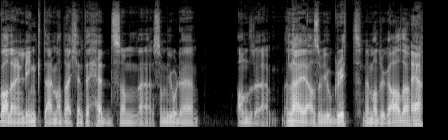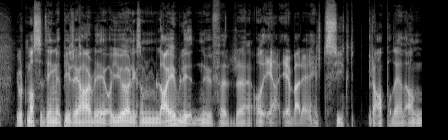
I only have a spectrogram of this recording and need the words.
var det en link der med at jeg kjente Head som, eh, som gjorde andre Nei, altså gjorde Grit med Madrugada. Ja. Gjort masse ting med PJ Harvey, og gjør liksom livelyd nå for eh, Og ja, er bare helt sykt bra på det. Han,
